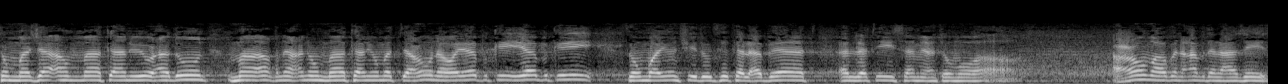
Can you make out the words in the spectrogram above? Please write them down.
ثم جاءهم ما كانوا يوعدون ما أغنى عنهم ما كانوا يمتعون ويبكي يبكي ثم ينشد تلك الأبيات التي سمعتموها. عمر بن عبد العزيز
